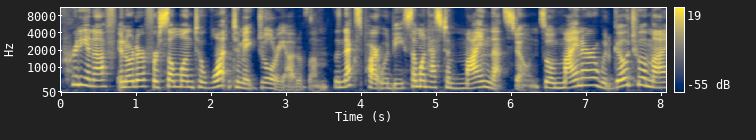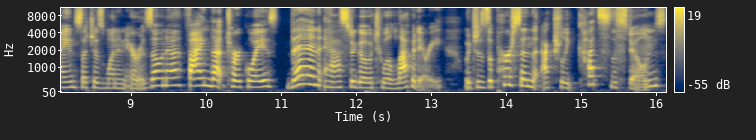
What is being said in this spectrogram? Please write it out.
pretty enough, in order for someone to want to make jewelry out of them. The next part would be someone has to mine that stone. So a miner would go to a mine, such as one in Arizona, find that turquoise, then has to go to a lapidary, which is the person that actually cuts the stones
